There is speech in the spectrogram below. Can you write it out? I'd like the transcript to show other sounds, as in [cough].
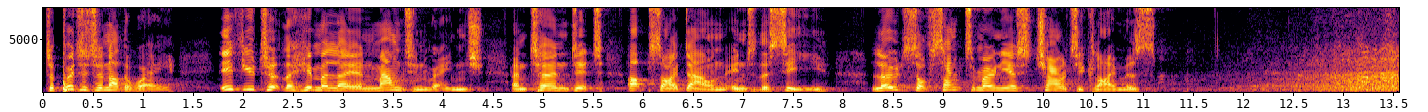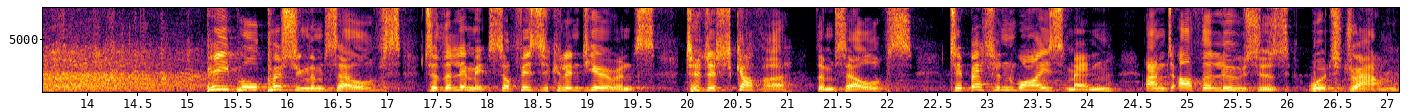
To put it another way, if you took the Himalayan mountain range and turned it upside down into the sea, loads of sanctimonious charity climbers, people pushing themselves to the limits of physical endurance to discover themselves, Tibetan wise men and other losers would drown.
